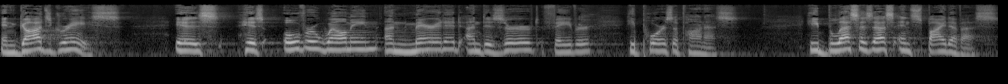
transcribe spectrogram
And God's grace is his overwhelming, unmerited, undeserved favor he pours upon us. He blesses us in spite of us.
